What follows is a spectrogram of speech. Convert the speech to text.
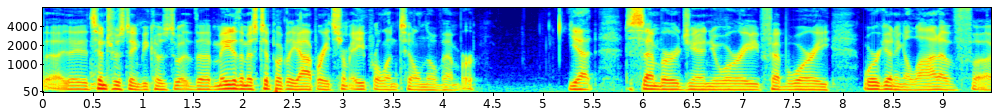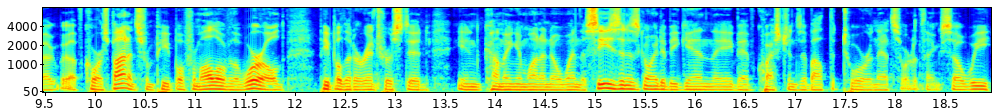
Uh, it's interesting because the Maid of the Mist typically operates from April until November. Yet December, January, February, we're getting a lot of, uh, of correspondence from people from all over the world, people that are interested in coming and want to know when the season is going to begin. They have questions about the tour and that sort of thing. So we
